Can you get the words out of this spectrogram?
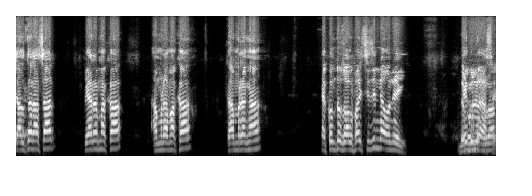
চালতার আচার পেয়ারা মাখা আমড়া মাখা কামরাঙা। এখন তো জলপাই সিজন নাও নেই দেখুন এগুলো আছে।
